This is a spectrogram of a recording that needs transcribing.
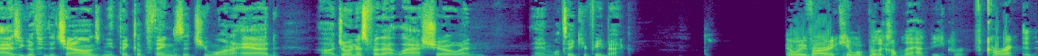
as you go through the challenge and you think of things that you want to add, uh, join us for that last show and and we'll take your feedback. And we've already came up with a couple that had to be cor- corrected.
